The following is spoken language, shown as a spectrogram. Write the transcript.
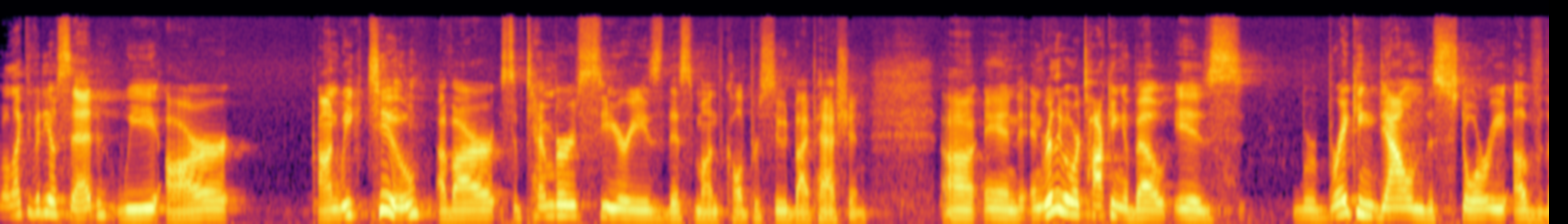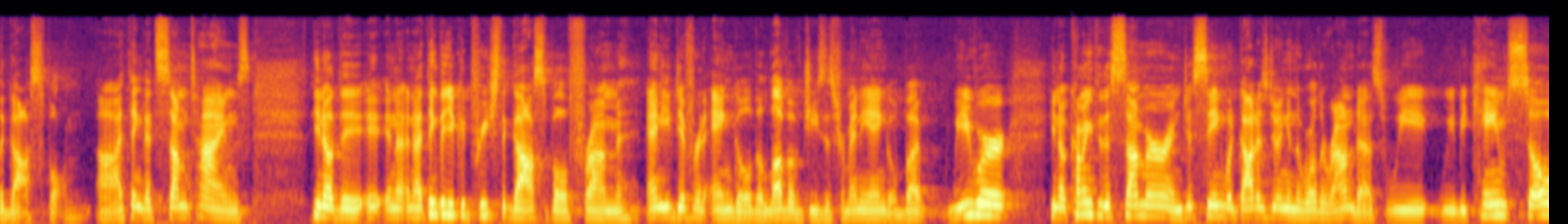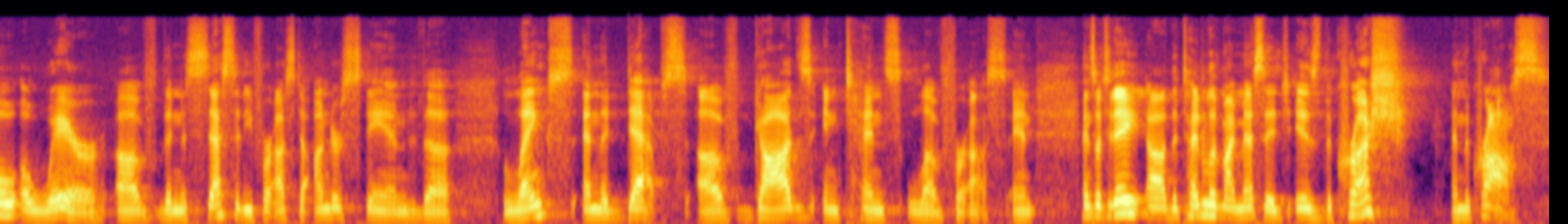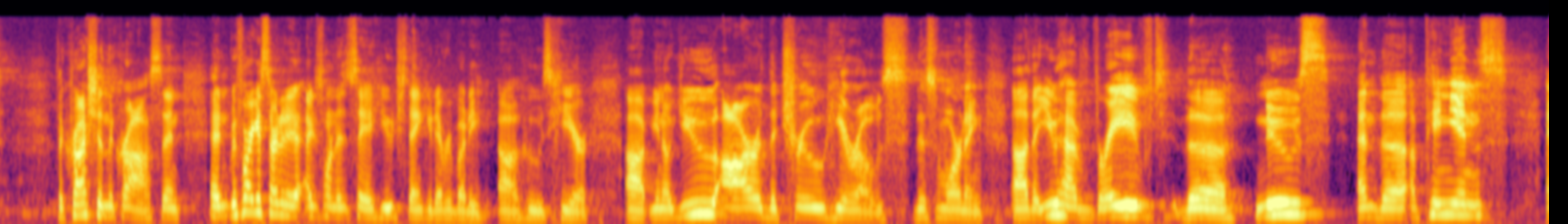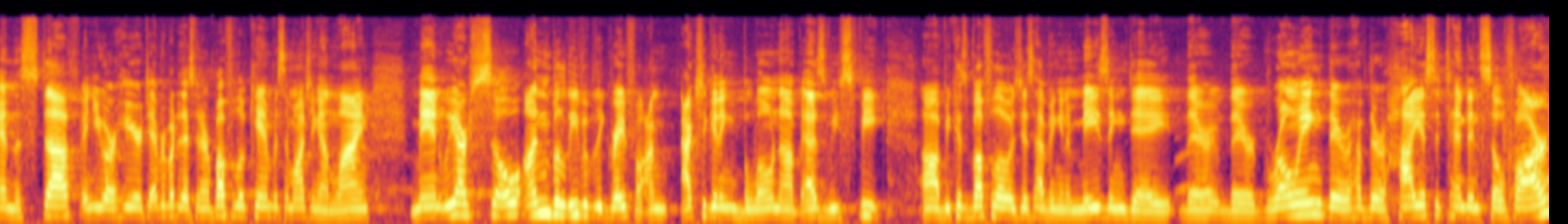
Well, like the video said, we are on week two of our September series this month called Pursued by Passion. Uh, and, and really, what we're talking about is we're breaking down the story of the gospel. Uh, I think that sometimes, you know, the, and, and I think that you could preach the gospel from any different angle, the love of Jesus from any angle, but we were you know, coming through the summer and just seeing what God is doing in the world around us, we, we became so aware of the necessity for us to understand the lengths and the depths of God's intense love for us. And, and so today, uh, the title of my message is The Crush and the Cross the crush and the cross. And, and before I get started, I just want to say a huge thank you to everybody uh, who's here. Uh, you know, you are the true heroes this morning, uh, that you have braved the news and the opinions and the stuff, and you are here to everybody that's in our Buffalo campus and watching online. Man, we are so unbelievably grateful. I'm actually getting blown up as we speak. Uh, because Buffalo is just having an amazing day. They're, they're growing, they have their highest attendance so far.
